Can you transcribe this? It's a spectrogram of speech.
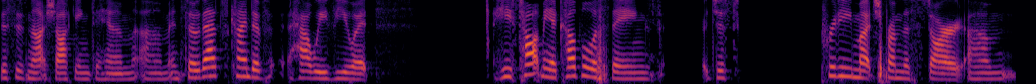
this is not shocking to him. Um, and so that's kind of how we view it. He's taught me a couple of things, just pretty much from the start. Um,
